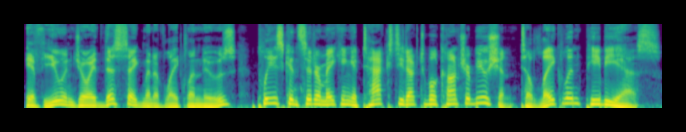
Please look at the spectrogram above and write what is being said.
If you enjoyed this segment of Lakeland News, please consider making a tax-deductible contribution to Lakeland PBS.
